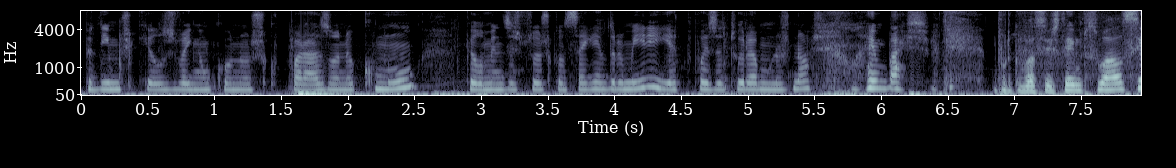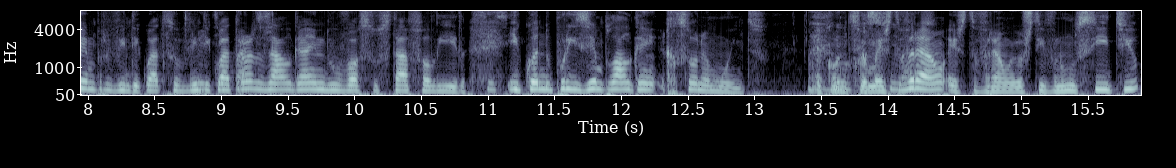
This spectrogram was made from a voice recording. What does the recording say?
pedimos que eles venham connosco para a zona comum, pelo menos as pessoas conseguem dormir e depois aturamos-nos nós lá embaixo. Porque vocês têm pessoal sempre 24 sobre 24, 24. horas, alguém do vosso staff ali. Sim, sim. E quando, por exemplo, alguém ressona muito. Aconteceu-me este verão. Este verão eu estive num sítio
